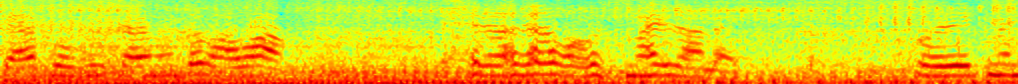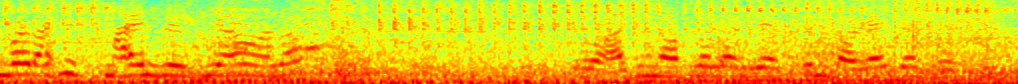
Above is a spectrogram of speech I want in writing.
कॅब बघू काय म्हणतो भावा भाऊ स्माईल आलाय तो एक नंबर अशी स्माईल भेटली आम्हाला तो अजून आपल्याला रिॲक्शन बघायचं आहे भरपूर.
